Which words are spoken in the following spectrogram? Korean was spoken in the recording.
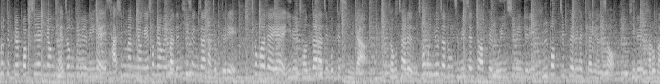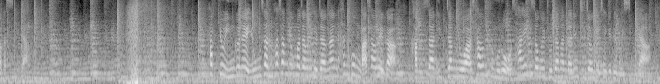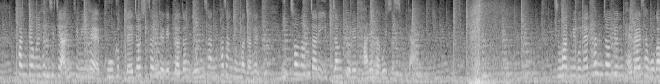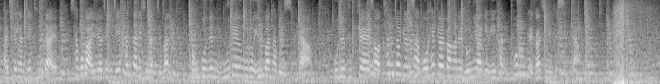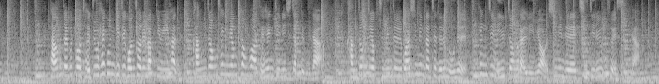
세월호 특별법 시행령 개정 등을 위해 40만 명의 서명을 받은 희생자 가족들이 청와대에 이를 전달하지 못했습니다. 경찰은 청운 효자동 주민센터 앞에 모인 시민들이 불법 집회를 했다면서 길을 가로막았습니다. 학교 인근의 용산 화상경마장을 개장한 한국마사회가 값싼 입장료와 사은품으로 사행성을 조장한다는 지적이 제기되고 있습니다. 환경을 해치지 않기 위해 고급 레저 시설이 되겠다던 용산 화상 경마장은 2,000원짜리 입장표를 발행하고 있었습니다. 주한미군의 탄저균 배달 사고가 발생한 지 두 달, 사고가 알려진 지 한 달이 지났지만 정부는 무대응으로 일관하고 있습니다. 오늘 국회에서 탄저균 사고 해결 방안을 논의하기 위한 토론회가 진행됐습니다. 다음 달부터 제주 해군기지 건설을 막기 위한 강정 생명평화 대행진이 시작됩니다. 강정 지역 주민들과 시민단체들은 오늘 행진 일정을 알리며 시민들의 지지를 호소했습니다.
